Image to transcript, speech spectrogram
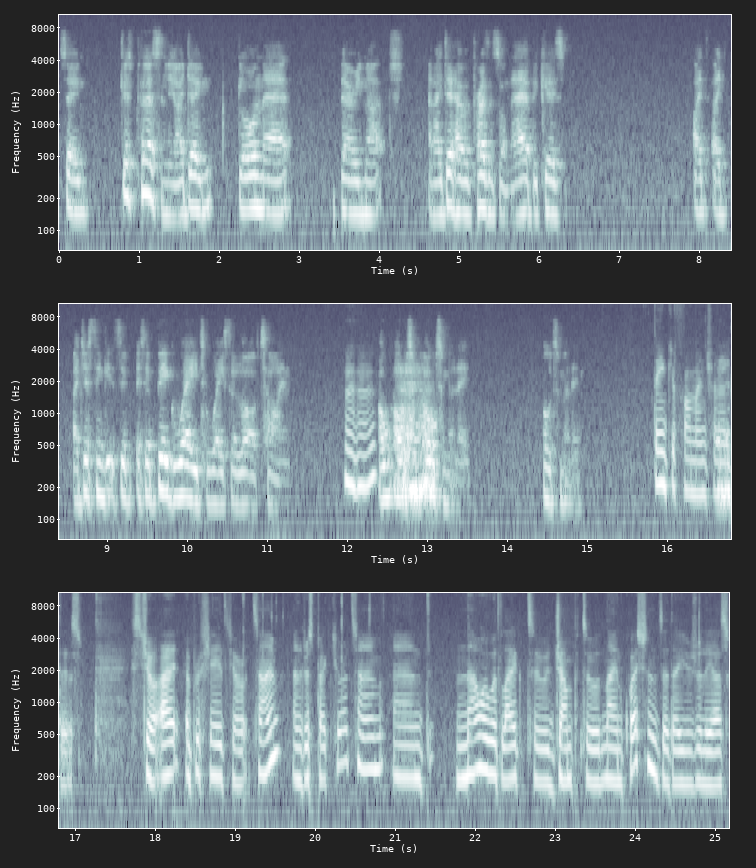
So, just personally, I don't go on there very much, and I don't have a presence on there because I I, I just think it's a it's a big way to waste a lot of time. Mm-hmm. ul- ulti- Ultimately, ultimately. Thank you for mentioning this. Stu, I appreciate your time and respect your time. And now I would like to jump to nine questions that I usually ask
